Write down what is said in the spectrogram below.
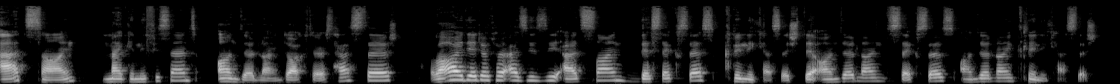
sign magnificent underline doctors هستش. و آیدی دکتر عزیزی at sign the success clinic هستش. the underline success underline clinic هستش.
